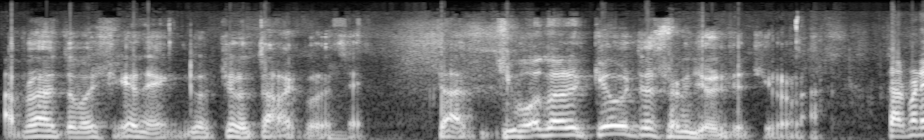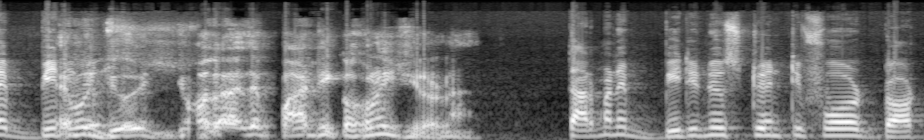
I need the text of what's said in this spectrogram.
আপনার হয়তো সেখানে ছিল তারা করেছে। তার জীবদলের কেউ এটার সঙ্গে জড়িত ছিল না। তার মানে যুবদলের পার্টি কখনোই ছিল না। তার মানে BD news twenty four dot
